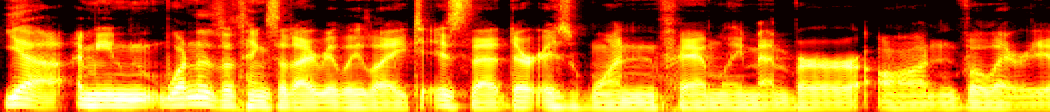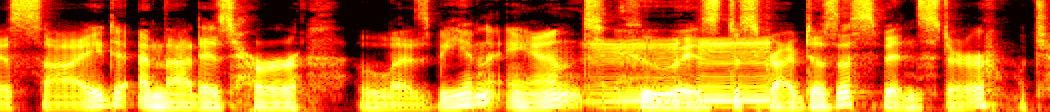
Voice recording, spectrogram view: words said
Yeah, I mean, one of the things that I really liked is that there is one family member on Valeria's side, and that is her lesbian aunt, mm-hmm. who is mm-hmm. described as a spinster, which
